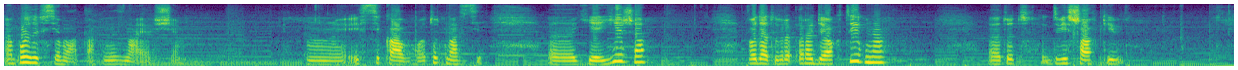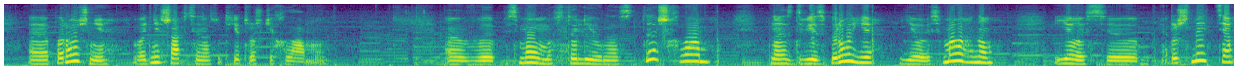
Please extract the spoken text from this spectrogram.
Або зі всіма, так, не знаю ще. Із цікавого, тут у нас е, є їжа, Вода тут радіоактивна. Е, Тут дві шафки е, порожні. В одній шафці у нас тут є трошки хламу. Е, В письмовому столі у нас теж хлам. У нас дві зброї, є ось магном, є ось рушниця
